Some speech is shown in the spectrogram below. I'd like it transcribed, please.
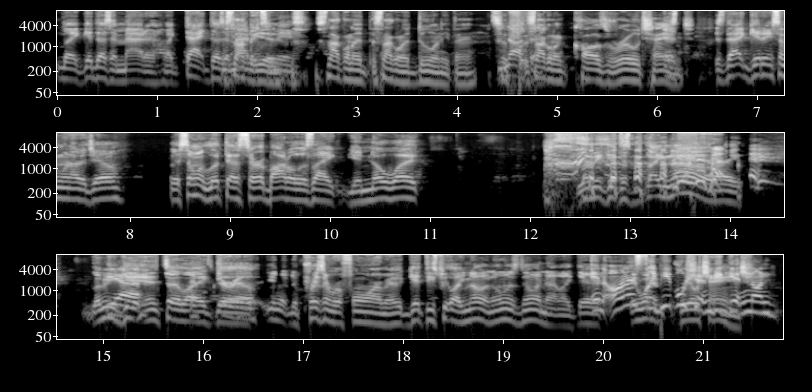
like it doesn't matter. Like that doesn't it's not, matter yeah, to me. it's not gonna it's not gonna do anything. It's, it's not gonna cause real change. Is that getting someone out of jail? If someone looked at a syrup bottle and was like, you know what? Let me get this like no, like let me Yeah, get into like that's the you know the prison reform and get these people like no, no one's doing that. Like they're And honestly, want people shouldn't be getting on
